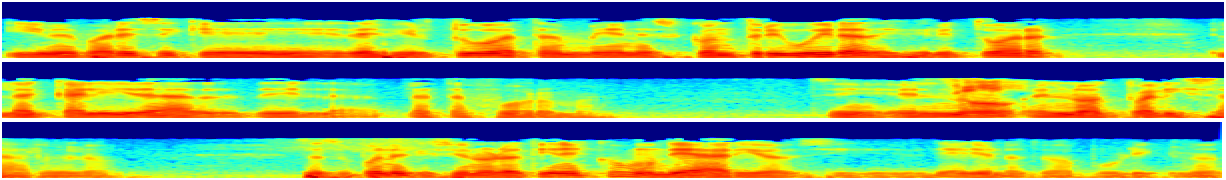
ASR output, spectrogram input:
Y me parece que desvirtúa también, es contribuir a desvirtuar la calidad de la plataforma, ¿sí? el, no, el no actualizarlo. Se supone que si uno lo tiene es como un diario, si el diario no te va a publicar,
